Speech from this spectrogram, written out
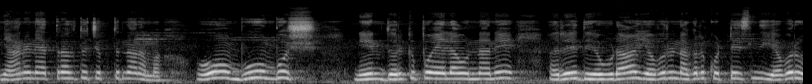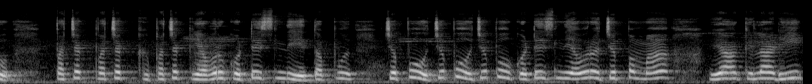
జ్ఞాన నేత్రాలతో చెప్తున్నానమ్మా. ఓం భూం బుష్. నేను దొరికిపోయేలా ఉన్నానే. అరే దేవుడా ఎవరు నగలు కొట్టేసింది ఎవరు? పచక్ పచక్ పచక్ ఎవరు కొట్టేసింది? తప్పు చెప్పు చెప్పు చెప్పు కొట్టేసింది ఎవరో? చెప్పమ్మా. ఆ కిలాడి?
